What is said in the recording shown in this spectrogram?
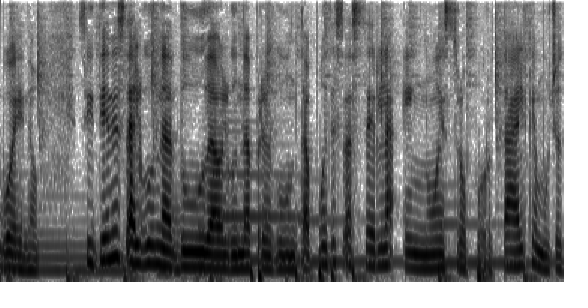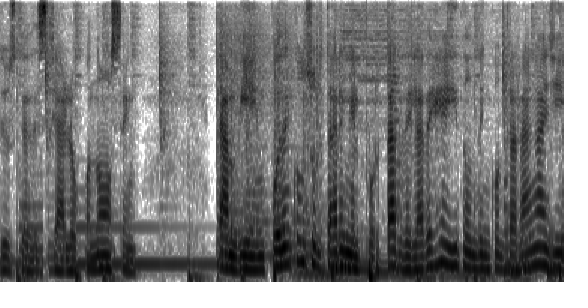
Bueno, si tienes alguna duda o alguna pregunta, puedes hacerla en nuestro portal que muchos de ustedes ya lo conocen. También pueden consultar en el portal de la DGI donde encontrarán allí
